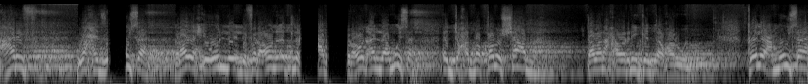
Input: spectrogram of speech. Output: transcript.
عارف واحد زي موسى رايح يقول لفرعون اطلق فرعون قال له موسى أنتوا هتبطلوا الشعب؟ طب أنا هوريك انت وهارون. طلع موسى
